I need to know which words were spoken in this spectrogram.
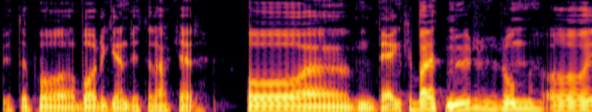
ute på Borgen, Rytteraker. Og eh, det er egentlig bare et murrom, og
